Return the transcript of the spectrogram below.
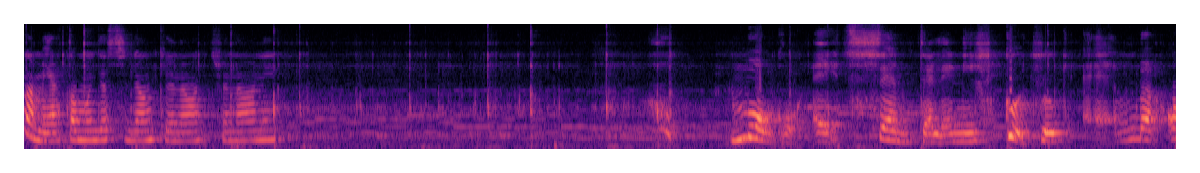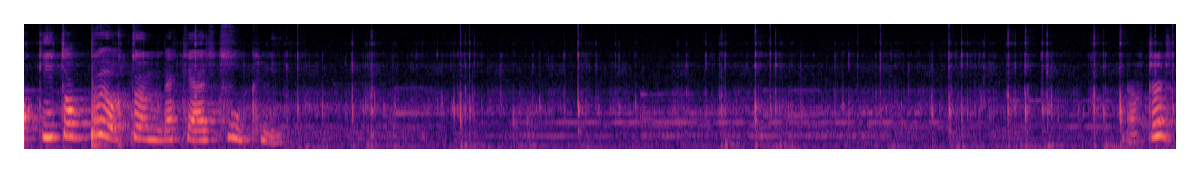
Nem értem, hogy ezt hogyan kéne megcsinálni. Maga egy szemtelen és köcsög ember, akit a börtönbe kell csukni. Érted?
